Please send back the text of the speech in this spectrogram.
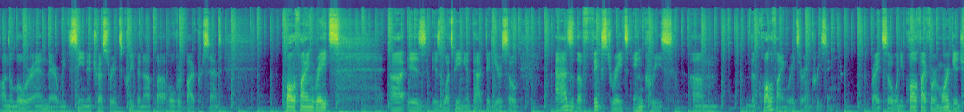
on the lower end there. We've seen interest rates creeping up uh, over 5%. Qualifying rates uh, is is what's being impacted here. So as the fixed rates increase, um, the qualifying rates are increasing, right? So when you qualify for a mortgage,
